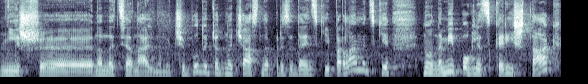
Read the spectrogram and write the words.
ніж е, на національному. Чи будуть одночасно президентські і парламентські? Ну, на мій погляд, скоріш так.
